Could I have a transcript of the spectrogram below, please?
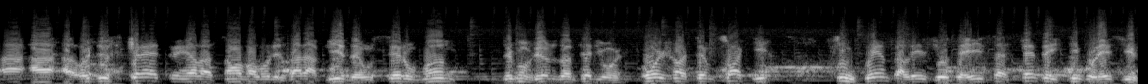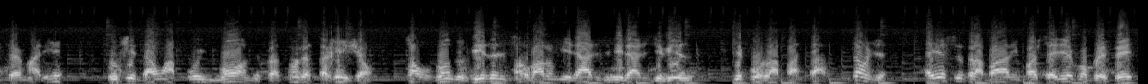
a, a, a, o descrédito em relação a valorizar a vida, o ser humano de governos anteriores. Hoje nós temos só aqui 50 leitos de UTI, 65 leitos de enfermaria o que dá um apoio enorme para toda essa região, salvando vidas e salvaram milhares e milhares de vidas que por lá passaram. Então, é esse o trabalho em parceria com o prefeito,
